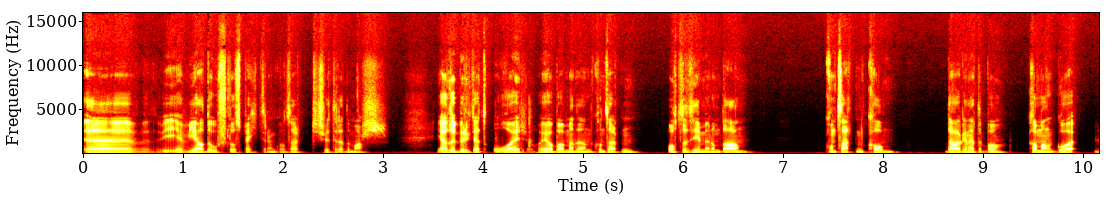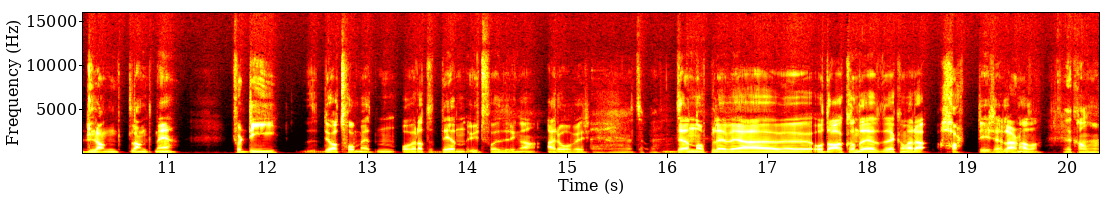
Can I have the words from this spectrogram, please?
øh, vi, hadde Oslo Spektrum-konsert 23. mars. Jeg hadde brukt et år og jobba med den konserten. Åtte timer om dagen. Konserten kom. Dagen etterpå kan man gå langt, langt ned. Fordi du har tomheten over at den utfordringa er over. Den opplever jeg, og da kan det, det kan være hardt i kjelleren. altså. Det kan, ja.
